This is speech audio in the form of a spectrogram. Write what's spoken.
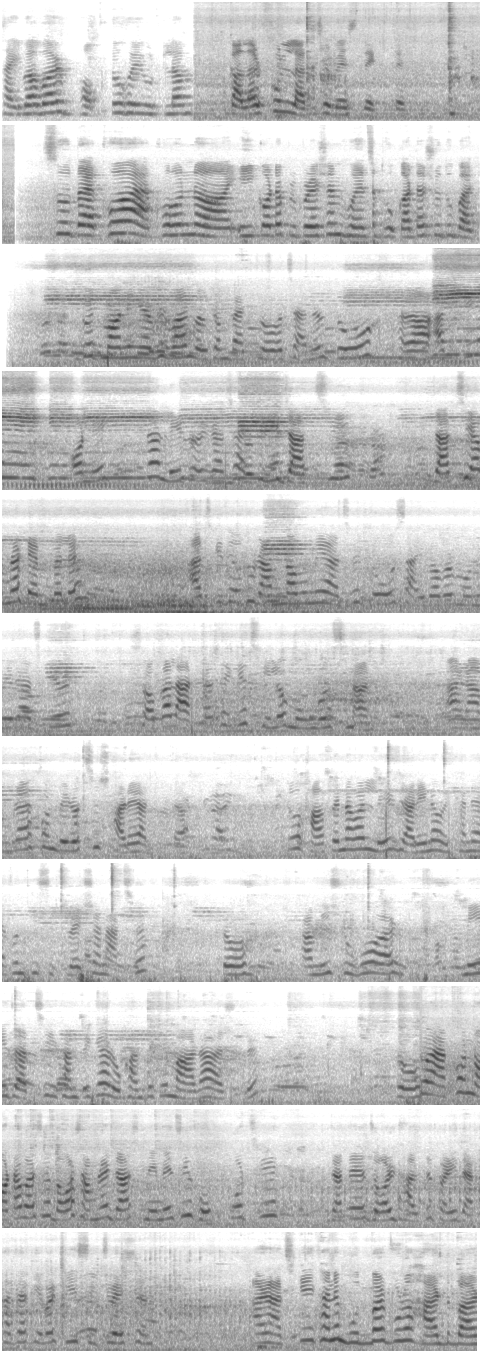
সাই বাবার ভক্ত হয়ে উঠলাম। কালারফুল লাগছে বেশ দেখতে। সো দেখো, এখন এই কটা প্রিপারেশন হয়েছে, ধোকাটা শুধু বাকি। Good morning everyone welcome back to our channel তো আজকে অনেকটা লেট হয়ে গেছে অ্যাকচুয়ালি যাচ্ছি। যাচ্ছি আমরা টেম্পলে আজকে যেহেতু রামনবমী আছে, তো সাই বাবার মন্দিরে আজকে সকাল আটটা থেকে ছিল মঙ্গল স্নান। আর আমরা এখন বেরোচ্ছি সাড়ে আটটা। তো হাফ অ্যান আওয়ার লেট জানি না ওইখানে এখন কি সিচুয়েশান আছে। তো আমি, শুভ আর মেয়ে যাচ্ছি এখান থেকে আর ওখান থেকে মারা আসবে। তো এখন নটা বাজে দশ, আমরা জাস্ট নেমেছি হোপ করছি যাতে জল ঢালতে পারি। দেখা যাক এবার কি সিচুয়েশন আর আজকে এখানে বুধবার পুরো হাট বার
